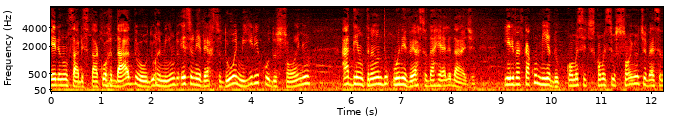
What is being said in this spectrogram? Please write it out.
Ele não sabe se está acordado ou dormindo, esse universo do onírico, do sonho, adentrando o universo da realidade e ele vai ficar com medo, como se, como se o sonho tivesse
